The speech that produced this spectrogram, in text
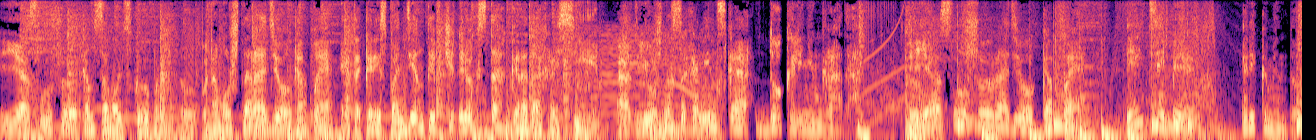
Я слушаю «Комсомольскую правду», потому что «Радио КП» — это корреспонденты в 400 городах России. От Южно-Сахалинска до Калининграда. Я слушаю «Радио КП» и тебе рекомендую.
